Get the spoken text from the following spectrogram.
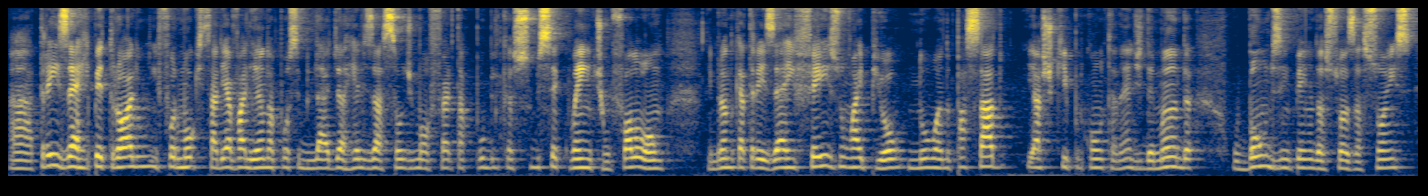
A 3R Petróleo informou que estaria avaliando a possibilidade da realização de uma oferta pública subsequente, um follow-on. Lembrando que a 3R fez um IPO no ano passado e acho que por conta né, de demanda, o bom desempenho das suas ações,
